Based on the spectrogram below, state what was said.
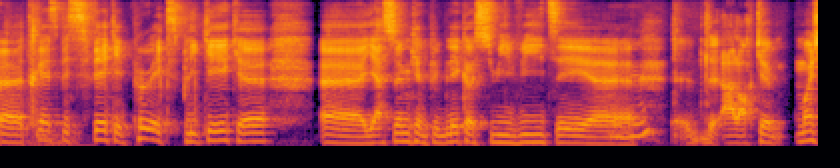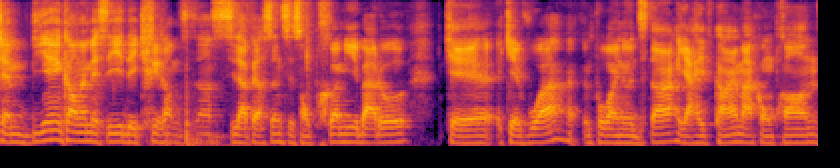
euh, très spécifiques et peu expliquées que euh, il assume que le public a suivi, tu sais. euh, Mhm. de- alors que moi, j'aime bien quand même essayer d'écrire en me disant si la personne, c'est son premier battle qu'elle qu'elle voit pour un auditeur, il arrive quand même à comprendre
